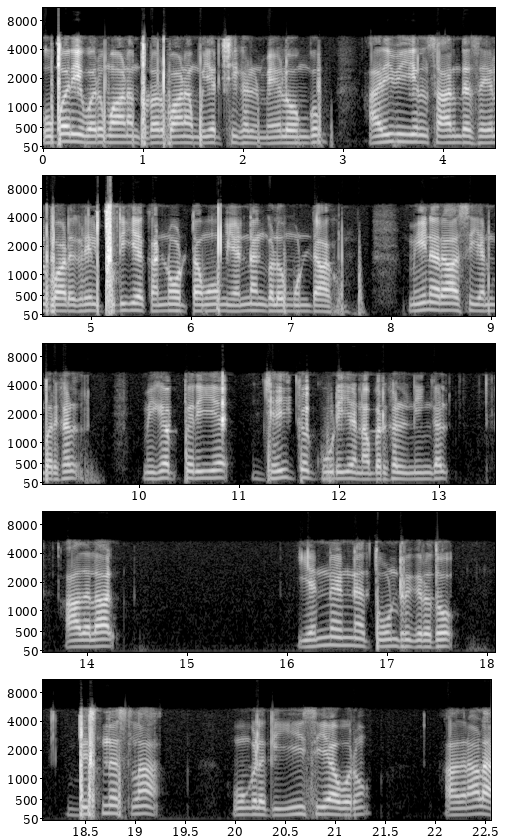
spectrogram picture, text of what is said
உபரி வருமானம் தொடர்பான முயற்சிகள் மேலோங்கும். அறிவியல் சார்ந்த செயல்பாடுகளில் புதிய கண்ணோட்டமும் எண்ணங்களும் உண்டாகும். மீனராசி என்பர்கள் மிகப்பெரிய ஜெயிக்கக்கூடிய நபர்கள் நீங்கள். ஆதலால் என்னென்ன தோன்றுகிறதோ பிஸ்னஸ்லாம் உங்களுக்கு ஈஸியாக வரும். அதனால்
